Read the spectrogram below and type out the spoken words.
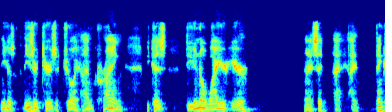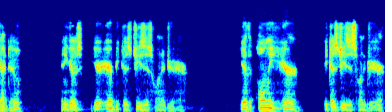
And he goes, These are tears of joy. I'm crying because do you know why you're here? And I said, I, I think I do. And he goes, You're here because Jesus wanted you here. You're only here because Jesus wanted you here.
